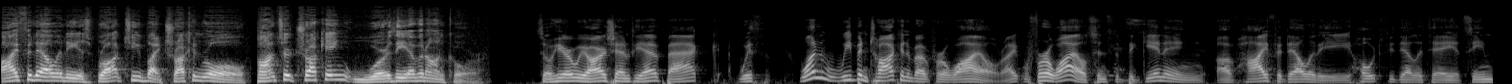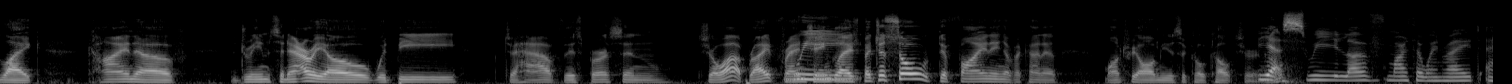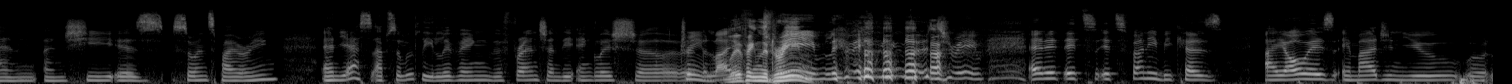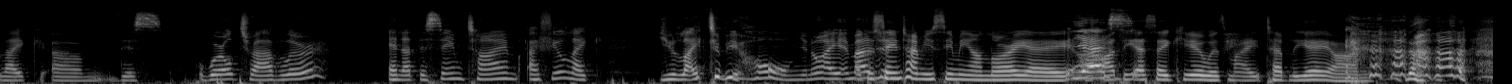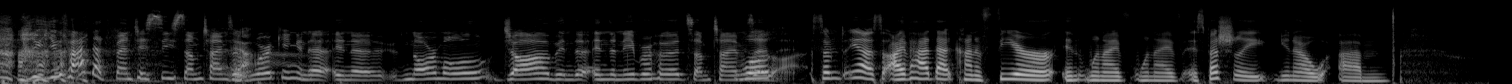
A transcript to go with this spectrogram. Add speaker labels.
Speaker 1: High Fidelity is brought to you by Truck and Roll. Concert trucking worthy of an encore.
Speaker 2: So here we are, Genevieve, back with one we've been talking about for a while, right? For a while, since the beginning of High Fidelity, Haute Fidelité, it seemed like kind of the dream scenario would be to have this person show up, right? French,
Speaker 3: We-
Speaker 2: English, but just so defining of a kind of Montreal musical culture. no?
Speaker 3: Yes, we love Martha Wainwright, and and she is so inspiring. And yes, absolutely, living the French and the English uh,
Speaker 4: Dream.
Speaker 3: life.
Speaker 2: Living the dream.
Speaker 3: living the dream. And it, it's it's funny because I always imagine you uh, like um, this world traveler, and at the same time, I feel like you like to be home. You know, I imagine
Speaker 4: At the same time, you see me on Laurier uh,
Speaker 3: Yes.
Speaker 4: on the SAQ with my tablier on.
Speaker 3: you, you've had that fantasy sometimes
Speaker 4: Yeah.
Speaker 3: of working in a in a normal job in the in the neighborhood sometimes.
Speaker 4: well,
Speaker 3: and-
Speaker 4: some yes, I've had that kind of fear in when I've when I've especially you know. Um,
